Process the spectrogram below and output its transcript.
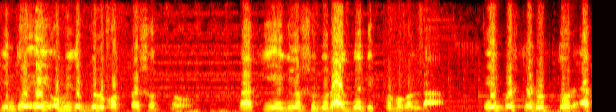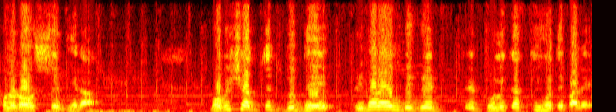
কিন্তু এই অভিযোগগুলো কতটা সত্য? নাকি এগুলো শুধু রাজনৈতিক প্রপাগণ্ডা এই প্রশ্নের উত্তর এখনও রহস্যের ঘেরা। ভবিষ্যৎ যুদ্ধে রিভারাইন ব্রিগেডের ভূমিকা কি হতে পারে?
